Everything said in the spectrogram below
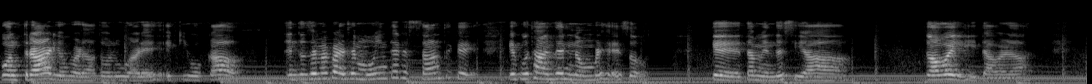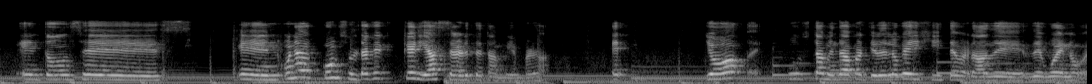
contrarios, ¿verdad? O lugares equivocados. Entonces me parece muy interesante que, que justamente el nombre es eso, que también decía tu abuelita, ¿verdad? Entonces, en una consulta que quería hacerte también, ¿verdad? Eh, yo, justamente a partir de lo que dijiste, ¿verdad? De, de bueno,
